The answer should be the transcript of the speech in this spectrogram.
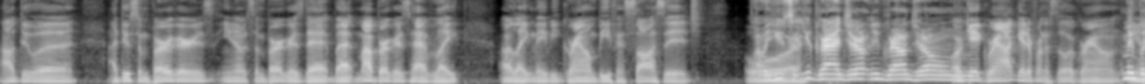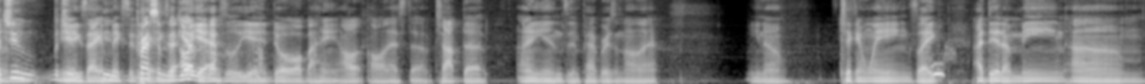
i'll do a i do some burgers you know some burgers that but my burgers have like are like maybe ground beef and sausage or oh, you so you grind your own, you ground your own or get ground i get it from the store ground I mean, but I you- mean? but yeah you- exactly you mix it press them together. oh yeah absolutely yeah do it all by hand all, all that stuff chopped up onions and peppers and all that you know chicken wings like i did a mean um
